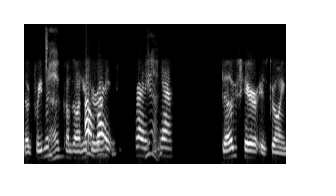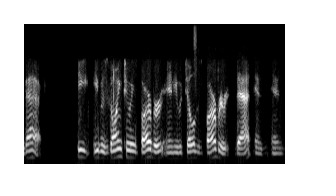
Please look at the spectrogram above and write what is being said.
Doug Friedman Doug? comes on here. Oh, right, right. Yeah. Yeah. Doug's hair is growing back. He he was going to his barber and he would tell his barber that and and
